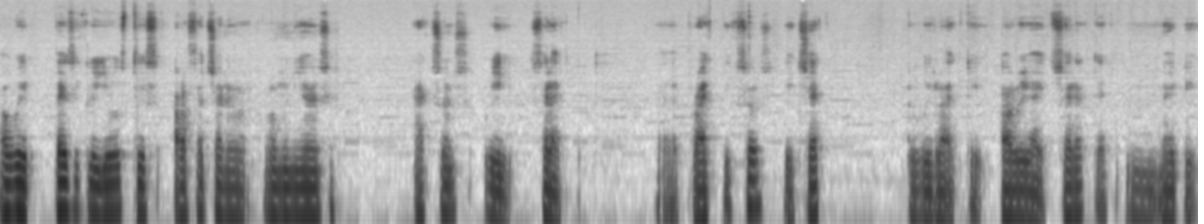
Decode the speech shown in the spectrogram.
how we basically use this alpha channel luminance actions we select uh, bright pixels we check do we like the RE8 selected maybe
